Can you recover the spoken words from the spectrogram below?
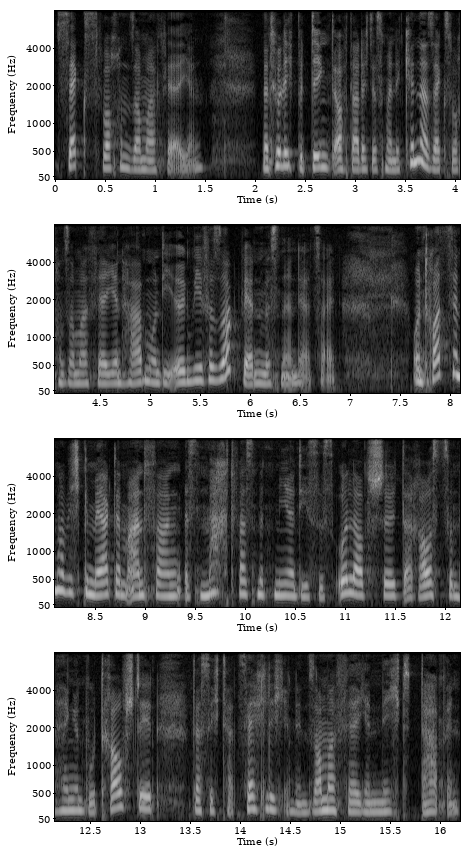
sechs Wochen Sommerferien. Natürlich bedingt auch dadurch, dass meine Kinder sechs Wochen Sommerferien haben und die irgendwie versorgt werden müssen in der Zeit. Und trotzdem habe ich gemerkt am Anfang, es macht was mit mir, dieses Urlaubsschild da rauszumhängen, wo drauf steht, dass ich tatsächlich in den Sommerferien nicht da bin.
